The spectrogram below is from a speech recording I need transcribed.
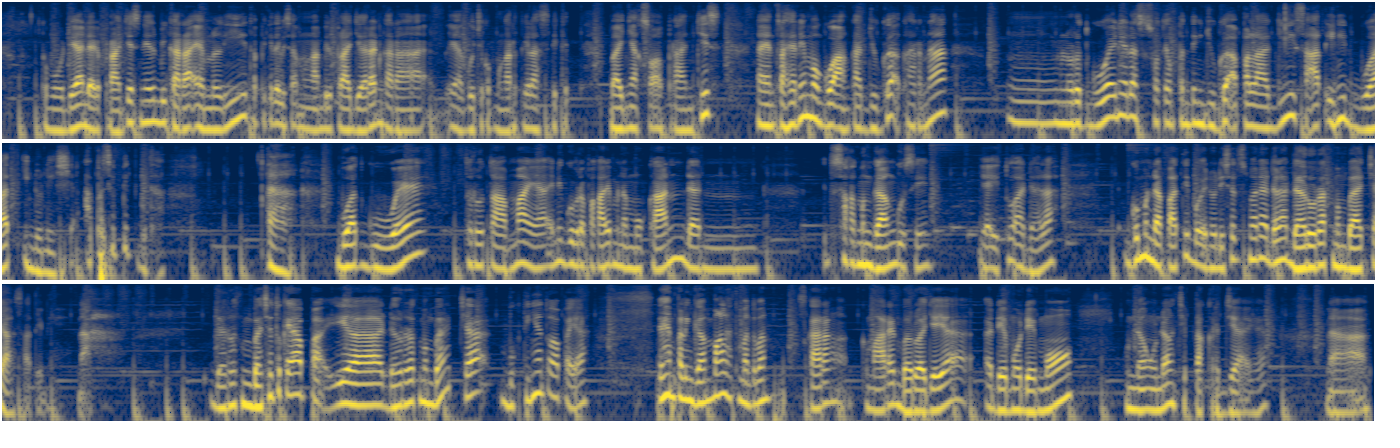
Kemudian dari Prancis ini lebih karena Emily, tapi kita bisa mengambil pelajaran karena ya gue cukup mengerti lah sedikit banyak soal Prancis. Nah yang terakhir ini mau gue angkat juga karena hmm, menurut gue ini ada sesuatu yang penting juga apalagi saat ini buat Indonesia. Apa sih Pit gitu? Nah, buat gue terutama ya, ini gue berapa kali menemukan dan itu sangat mengganggu sih. Yaitu adalah gue mendapati bahwa Indonesia itu sebenarnya adalah darurat membaca saat ini. Nah darurat membaca tuh kayak apa? Ya darurat membaca buktinya tuh apa ya? Eh, yang paling gampang lah teman-teman. Sekarang kemarin baru aja ya demo-demo undang-undang cipta kerja ya. Nah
